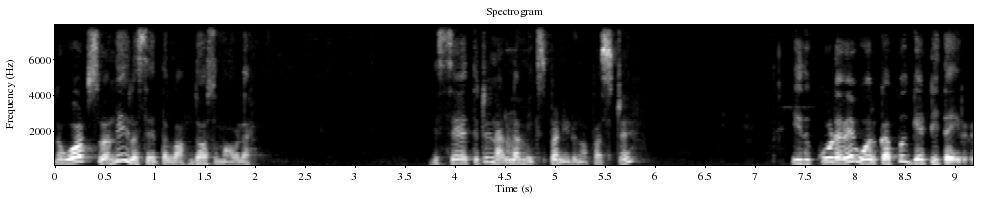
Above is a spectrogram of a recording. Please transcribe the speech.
இந்த ஓட்ஸ் வந்து இதில் சேர்த்துடலாம் தோசை மாவில். இது சேர்த்துட்டு நல்லா மிக்ஸ் பண்ணிவிடுங்க ஃபஸ்ட்டு இது கூடவே ஒரு கப்பு கெட்டி தயிர்.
